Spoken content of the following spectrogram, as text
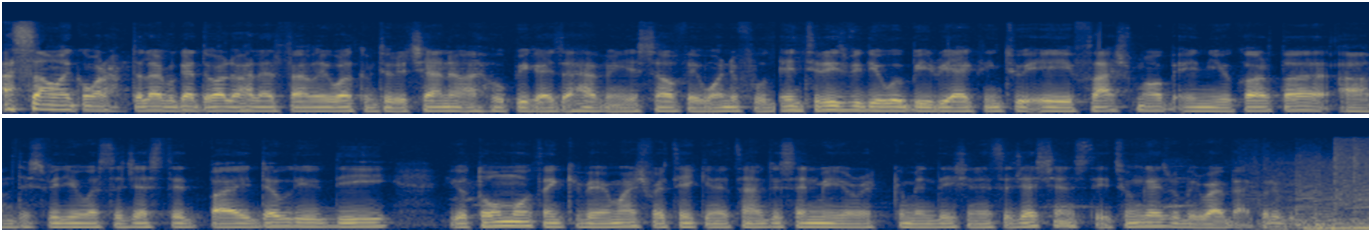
Assalamualaikum warahmatullahi wabarakatuh hello halal family. Welcome to the channel. I hope you guys are having yourself a wonderful in today's video we'll be reacting to a flash mob in Jakarta um, this video was suggested by WD Yotomo. Thank you very much for taking the time to send me your recommendation and suggestions. Stay tuned guys. We'll be right back with a video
